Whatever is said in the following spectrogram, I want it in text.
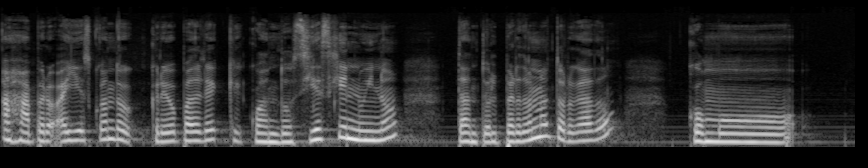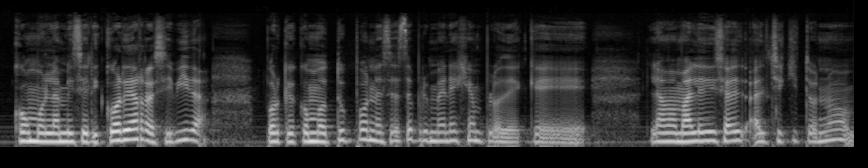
Ajá, pero ahí es cuando creo, Padre, que cuando sí es genuino, tanto el perdón otorgado como, como la misericordia recibida, porque como tú pones este primer ejemplo de que la mamá le dice al, chiquito, no,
